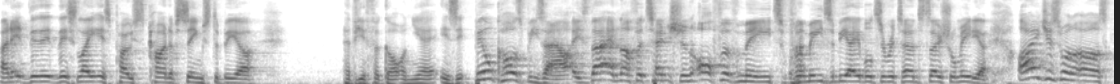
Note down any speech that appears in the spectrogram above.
And it, this latest post kind of seems to be a. Have you forgotten yet? Is it Bill Cosby's out? Is that enough attention off of me to, for me to be able to return to social media? I just want to ask,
